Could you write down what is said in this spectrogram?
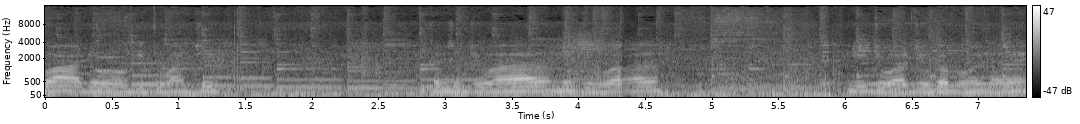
Waduh gitu cuy. Kita bisa jual ini jual. Ini jual juga boleh.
